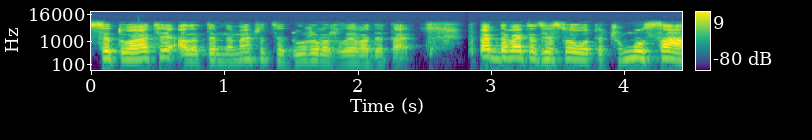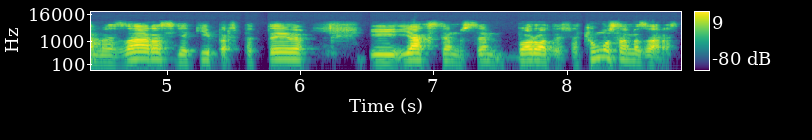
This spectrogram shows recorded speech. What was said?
ситуації, але тим не менше це дуже важлива деталь. Тепер давайте з'ясовувати, чому саме зараз, які перспективи і як з цим, з цим боротися. Чому саме зараз?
